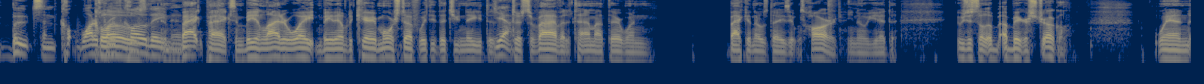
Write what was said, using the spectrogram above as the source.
Boots and cl- waterproof Clothes, clothing. and and- backpacks, and being lighter weight, and being able to carry more stuff with you that you need to Yeah. to survive at a time out there when back in those days it was hard. You know, you had to. It was just a, a bigger struggle. When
